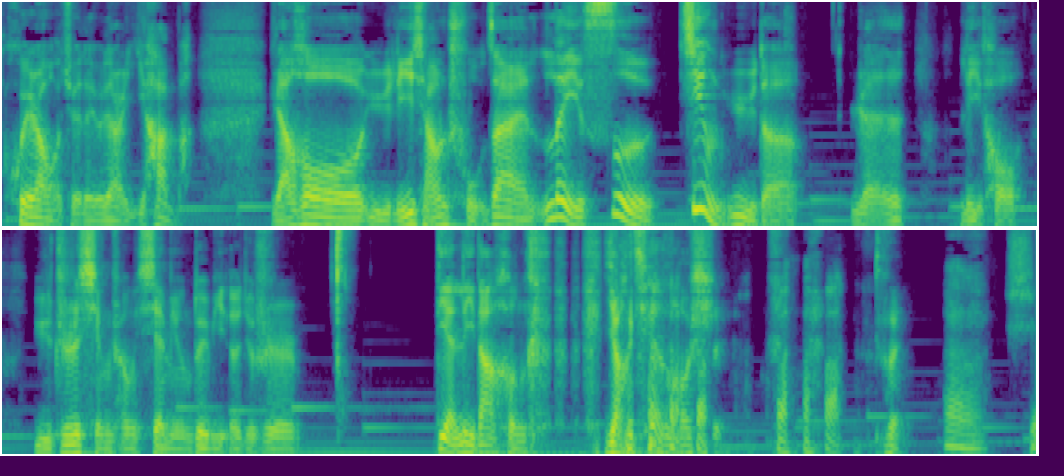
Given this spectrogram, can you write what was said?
会让我觉得有点遗憾吧。然后与理想处在类似境遇的人里头，与之形成鲜明对比的就是。电力大亨 杨倩老师，对，嗯，是。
